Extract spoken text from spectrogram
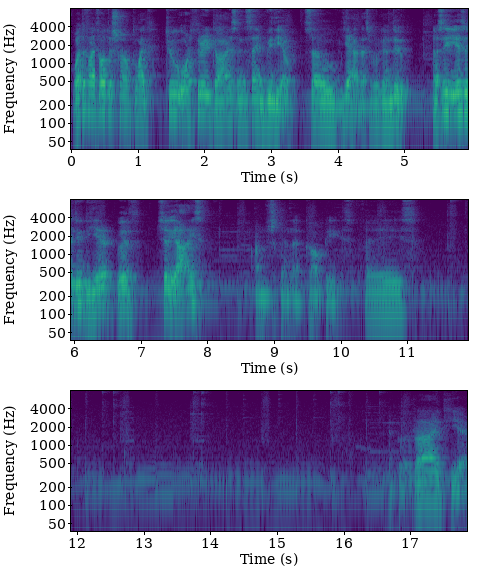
what if I Photoshop like two or three guys in the same video? So yeah, that's what we're gonna do. Now see, here's a dude here with silly eyes. I'm just gonna copy his face. Right here.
